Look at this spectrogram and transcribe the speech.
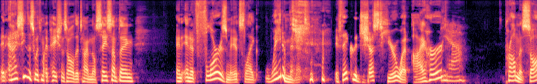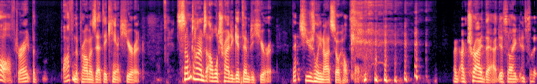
And, and I see this with my patients all the time. They'll say something and, and it floors me. It's like, wait a minute. if they could just hear what I heard, Yeah. problem is solved, right? But often the problem is that they can't hear it. Sometimes I will try to get them to hear it. That's usually not so helpful. I've, I've tried that. It's like it's like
